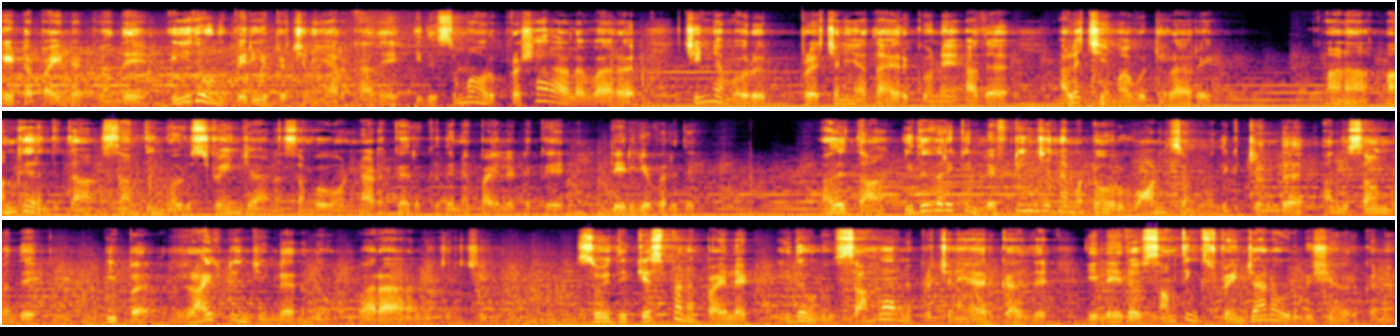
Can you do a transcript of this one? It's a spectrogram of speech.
கேட்ட பைலட் வந்து இது ஒன்றும் பெரிய பிரச்சனையாக இருக்காது. இது சும்மா ஒரு ப்ரெஷரால் வர சின்ன ஒரு பிரச்சனையாக தான் இருக்கும்னு அதை அலட்சியமாக விட்டுறாரு. ஆனால் அங்கேருந்து தான் சம்திங் ஒரு ஸ்ட்ரேஞ்சான சம்பவம் நடக்க இருக்குதுன்னு பைலட்டுக்கு தெரிய வருது. அது தான் இது வரைக்கும் லெஃப்ட் இன்ஜினில் மட்டும் ஒரு வார்னிங் சவுண்ட் வந்துக்கிட்டு இருந்த அந்த சவுண்ட் வந்து இப்போ ரைட் இன்ஜின்ல இருந்தும் வர ஆரம்பிச்சிருச்சு. ஸோ இது கெஸ் பண்ண பைலட் இது ஒன்றும் சாதாரண பிரச்சனையாக இருக்காது. இல்லை ஏதோ சம்திங் ஸ்ட்ரேஞ்சான ஒரு விஷயம் இருக்குன்னு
